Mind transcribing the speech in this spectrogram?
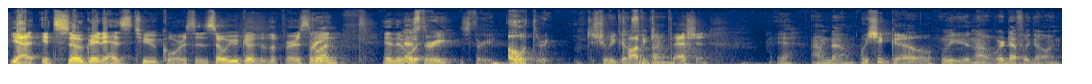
yeah, it's so great. It has two courses, so we would go to the first Three. one and then There's three. It's three. Oh, three. Should we go? Coffee sometime? confession. Yeah. I'm down. We should go. We no, we're definitely going.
